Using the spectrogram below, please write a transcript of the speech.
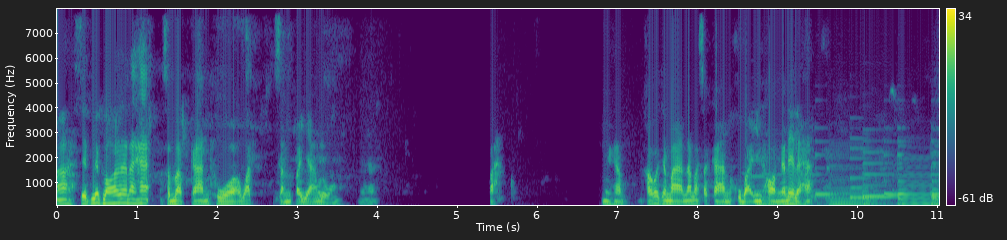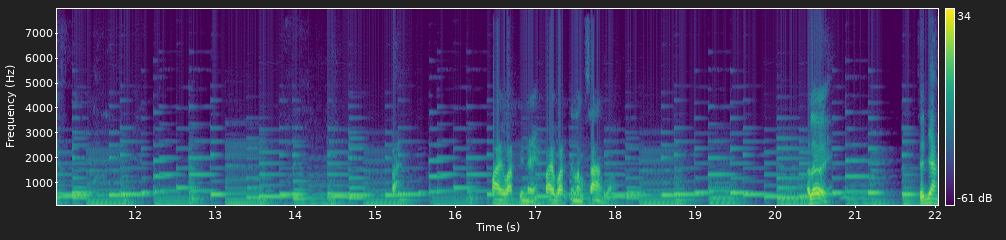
อะเสร็จเรียบร้อยแล้วนะฮะสำหรับการทัวร์วัดสันปะยางหลวงนะฮะไป นี่ครับเขาก็จะมานมัสการครูบาอินทร์กันนี่แหละฮะไปป้ายวัดที่ไหน ป้ายวัดกำลังสร้างเหรอ มาเลย เสร็จยัง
